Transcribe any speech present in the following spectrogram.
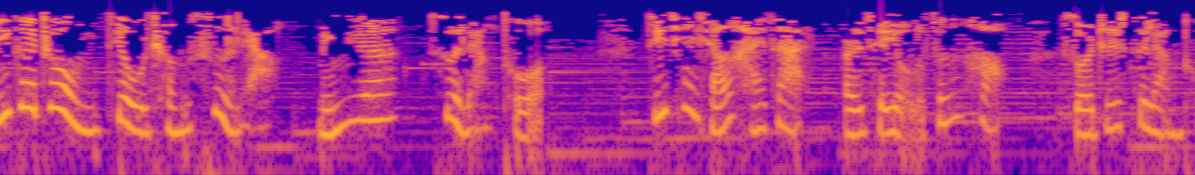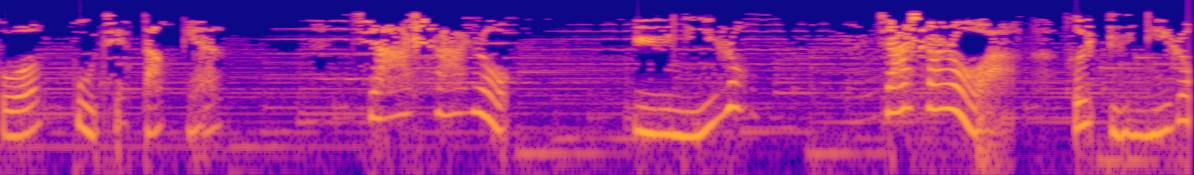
一个重就称四两，名曰四两托。吉庆祥还在，而且有了分号，所知四两坨不减当年。夹沙肉、芋泥肉，夹沙肉啊和芋泥肉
